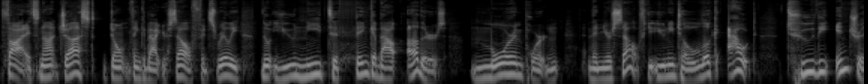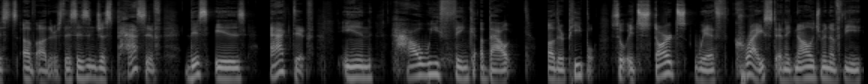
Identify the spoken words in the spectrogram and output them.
thought. It's not just don't think about yourself. It's really, no, you need to think about others more important than yourself. You, you need to look out to the interests of others. This isn't just passive, this is active in how we think about other people. So it starts with Christ, an acknowledgement of the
